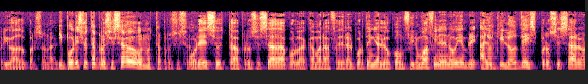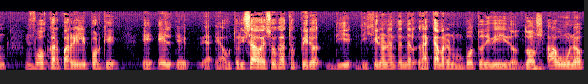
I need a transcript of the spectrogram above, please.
privado personal. ¿Y por eso está procesado o no está procesado? Por eso está procesada por la Cámara Federal Porteña, lo confirmó a fines de noviembre, al ah. que lo desprocesaron mm. fue Oscar Parrilli porque eh, él eh, eh, autorizaba esos gastos, pero dijeron a entender la Cámara en un voto dividido, 2 a 1,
